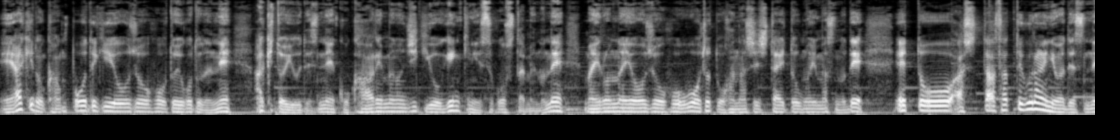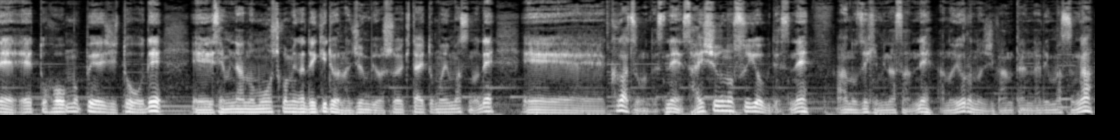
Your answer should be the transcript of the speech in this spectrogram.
えー、秋の漢方的養生法ということでね、秋というですね、こう変わり目の時期を元気に過ごすためのね、まあ、いろんな養生法をちょっとお話ししたいと思いますので、えっと、明日、明後日ぐらいにはですね、えっと、ホームページ等で、えー、セミナーの申し込みができるような準備をしておきたいと思いますので、えー、9月のですね、最終の水曜日ですね、あの、ぜひ皆さんね、あの、夜の時間帯になりますが、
